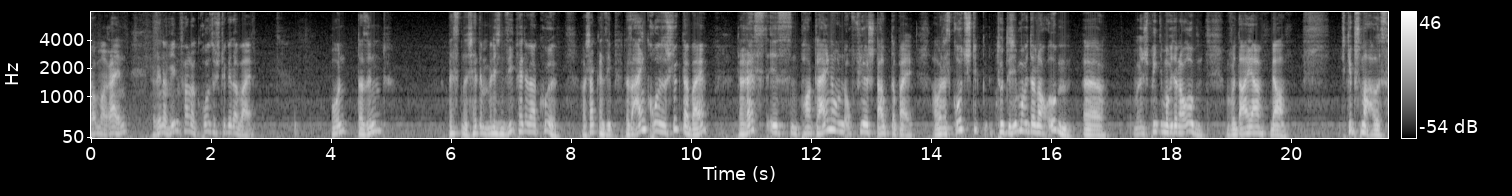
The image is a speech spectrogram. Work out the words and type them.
Wir mal rein. Da sind auf jeden Fall noch große Stücke dabei. Und da sind besten, ich hätte, wenn ich ein Sieb hätte, wäre cool. Aber ich habe kein Sieb. Da ist ein großes Stück dabei. Der Rest ist ein paar kleine und auch viel Staub dabei. Aber das große Stück tut sich immer wieder nach oben. Äh, springt immer wieder nach oben. Und von daher, ja, ich gebe es mal aus.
